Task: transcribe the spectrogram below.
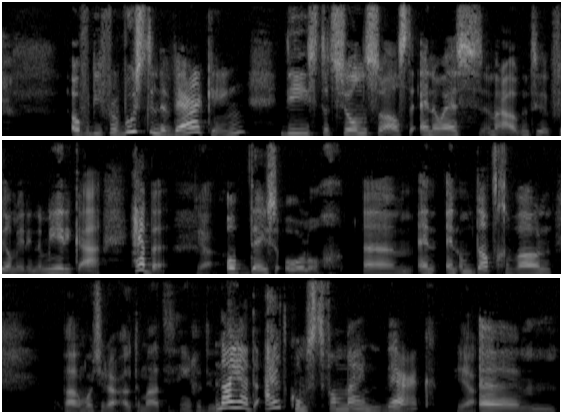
over die verwoestende werking die stations zoals de NOS, maar ook natuurlijk veel meer in Amerika, hebben Ja. op deze oorlog. Ehm, en, en om dat gewoon, Waarom word je daar automatisch ingeduwd? nou ja, de uitkomst van mijn werk. ja. ehm,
